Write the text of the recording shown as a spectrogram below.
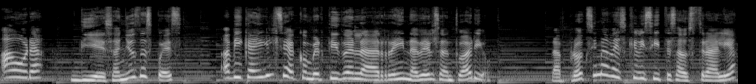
Ahora, diez años después, Abigail se ha convertido en la reina del santuario. La próxima vez que visites Australia,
